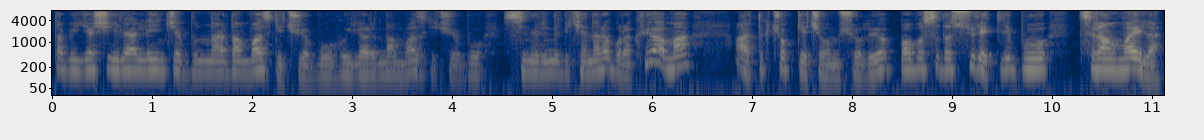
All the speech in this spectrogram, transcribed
Tabii yaşı ilerleyince bunlardan vazgeçiyor. Bu huylarından vazgeçiyor. Bu sinirini bir kenara bırakıyor ama artık çok geç olmuş oluyor. Babası da sürekli bu travmayla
